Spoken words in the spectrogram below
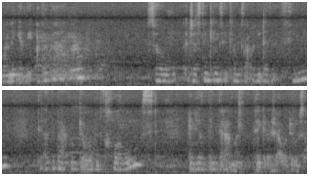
running in the other bathroom. So just in case he comes out and he doesn't see me, the other bathroom door will be closed and he'll think that I'm like taking a shower too. So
